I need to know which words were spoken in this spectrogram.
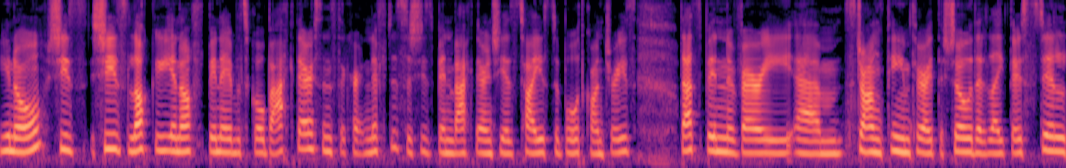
You know, she's she's lucky enough being able to go back there since the curtain lifted. So she's been back there and she has ties to both countries. That's been a very um, strong theme throughout the show. That like there's still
